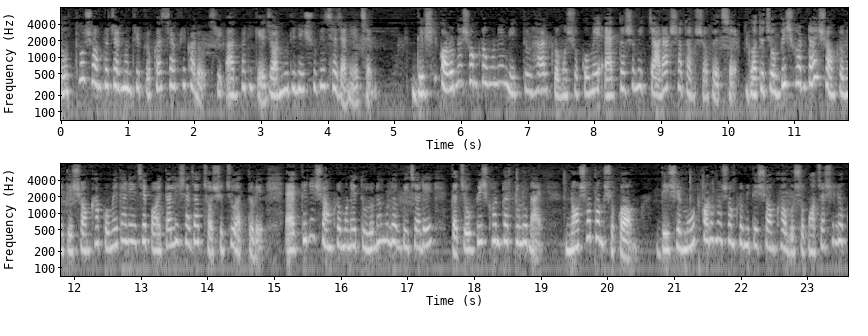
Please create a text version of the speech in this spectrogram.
তথ্য ও সম্প্রচার মন্ত্রী প্রকাশ জাভড়েকরও শ্রী আদবানিকে জন্মদিনের শুভেচ্ছা জানিয়েছেন। দেশে করোনা সংক্রমণে মৃত্যুর হার ক্রমশ কমে এক দশমিক চার আট শতাংশ হয়েছে। গত চব্বিশ ঘন্টায় সংক্রমিতের সংখ্যা কমে দাঁড়িয়েছে পঁয়তাল্লিশ হাজার ছশো চুয়াত্তরে। একদিনের সংক্রমণের তুলনামূলক বিচারে তা চব্বিশ ঘণ্টার তুলনায় ন শতাংশ কম। দেশে মোট করোনা সংক্রমিতের সংখ্যা অবশ্য পঁচাশি লক্ষ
